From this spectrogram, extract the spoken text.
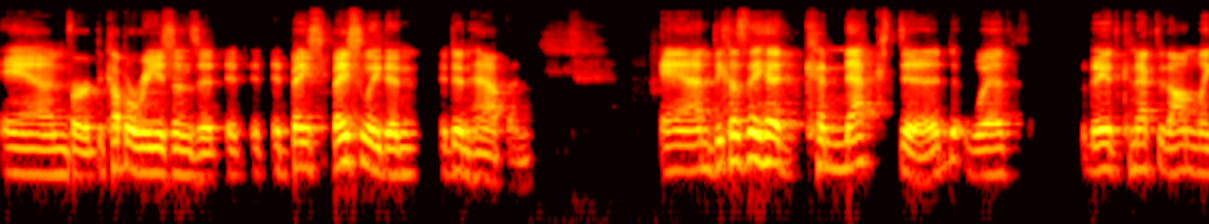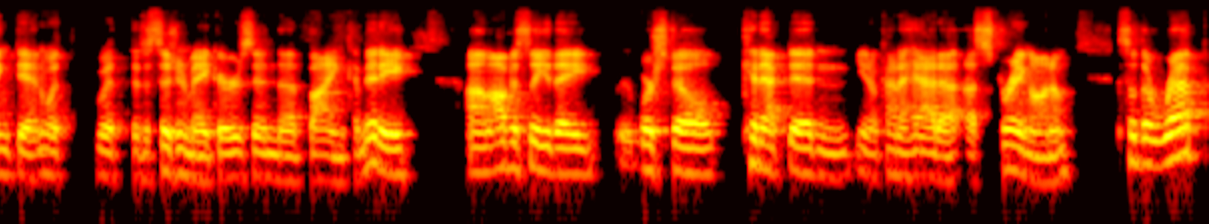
and for a couple reasons, it it, it bas- basically didn't it didn't happen. And because they had connected with, they had connected on LinkedIn with with the decision makers in the buying committee. Um, obviously, they were still connected and you know kind of had a, a string on them. So the rep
